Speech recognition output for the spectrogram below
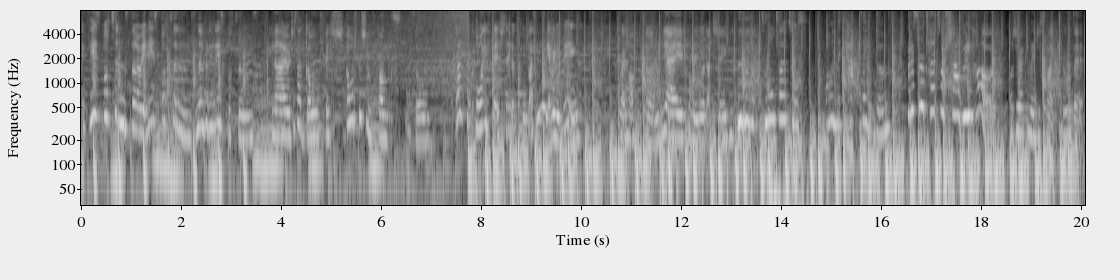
It is buttons though. It is buttons. No, but it is buttons. No, just like goldfish, goldfish and frogs. That's all. I like the koi fish. They look cool, but I think they get really big. Weigh half a ton. Yeah, you probably would actually. Small turtles. Oh, and the cats ate them. But isn't a turtle shell really hard? Or do you reckon they just like killed it?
